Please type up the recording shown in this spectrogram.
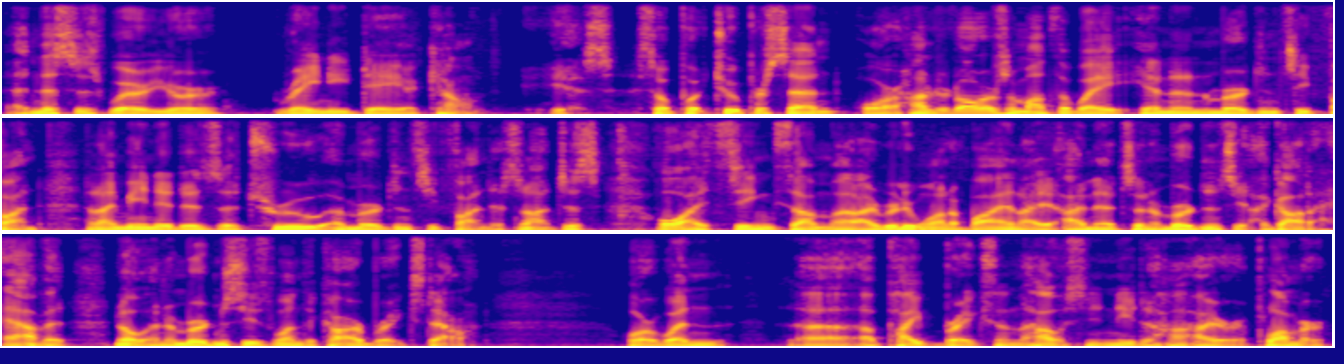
And this is where your rainy day account is. So put 2% or $100 a month away in an emergency fund. And I mean, it is a true emergency fund. It's not just, oh, I think something I really want to buy and, I, and it's an emergency. I got to have it. No, an emergency is when the car breaks down or when uh, a pipe breaks in the house. You need to hire a plumber.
